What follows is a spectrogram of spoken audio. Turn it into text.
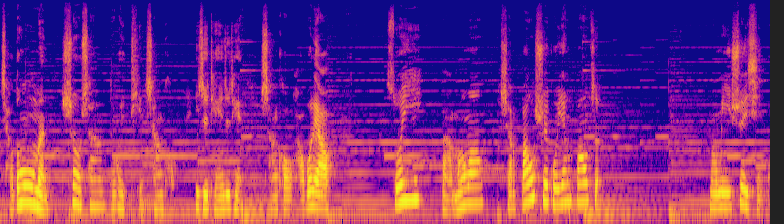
小动物们受伤都会舔伤口，一直舔一直舔，伤口好不了。所以把猫猫像包水果一样包着。猫咪睡醒了，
